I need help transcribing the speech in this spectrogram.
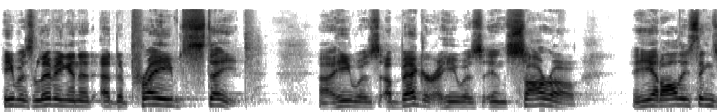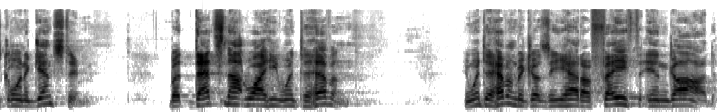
He was living in a, a depraved state. Uh, he was a beggar. He was in sorrow. He had all these things going against him. But that's not why he went to heaven. He went to heaven because he had a faith in God.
